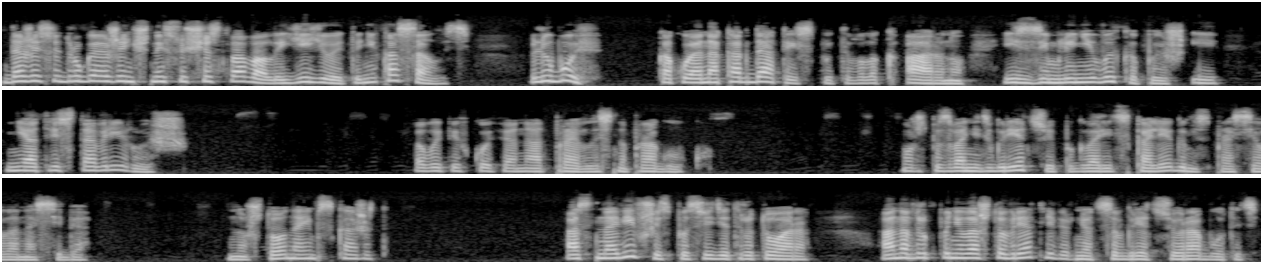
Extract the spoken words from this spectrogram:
Даже если другая женщина и существовала, ее это не касалось. Любовь, какой она когда-то испытывала к Аарону, из земли не выкопаешь и не отреставрируешь. Выпив кофе, она отправилась на прогулку. «Может, позвонить в Грецию и поговорить с коллегами?» — спросила она себя. «Но что она им скажет?» Остановившись посреди тротуара, она вдруг поняла, что вряд ли вернется в Грецию работать,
